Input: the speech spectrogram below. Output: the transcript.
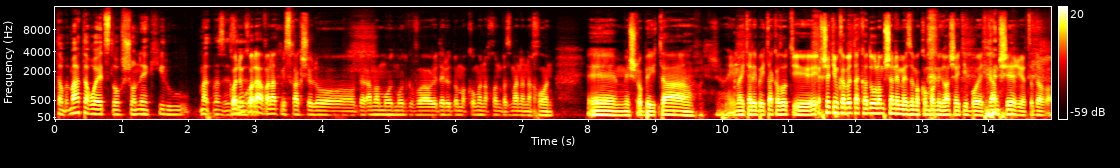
אתה, מה אתה רואה אצלו שונה, כאילו, מה, מה זה? קודם זה... כל ההבנת משחק שלו ברמה מאוד מאוד גבוהה, הוא יודע להיות במקום הנכון בזמן הנכון. אמ, יש לו בעיטה, אם הייתה לי בעיטה כזאת, איך שהייתי מקבל את הכדור לא משנה מאיזה מקום במגרש הייתי בועט, גם שרי אותו דבר.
